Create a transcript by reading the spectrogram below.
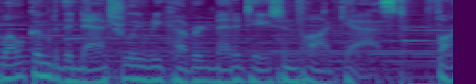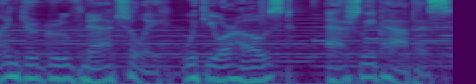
Welcome to the Naturally Recovered Meditation Podcast. Find your groove naturally with your host, Ashley Pappas.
